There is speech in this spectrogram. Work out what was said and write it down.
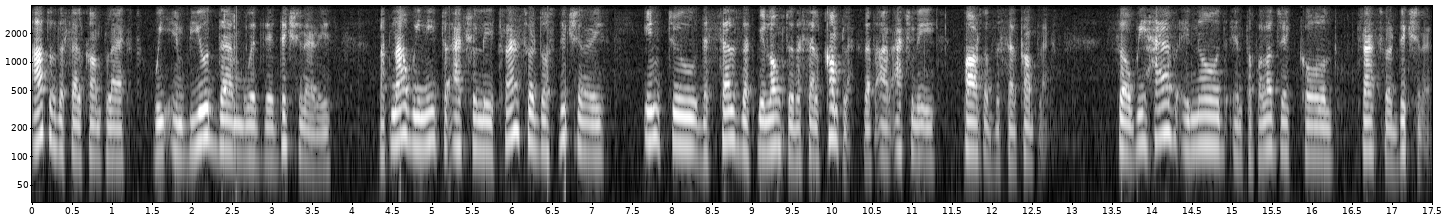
out of the cell complex, we imbued them with the dictionaries, but now we need to actually transfer those dictionaries into the cells that belong to the cell complex, that are actually part of the cell complex. So we have a node in TopoloGic called transfer dictionaries.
